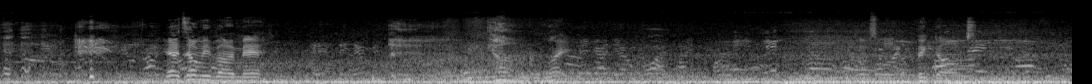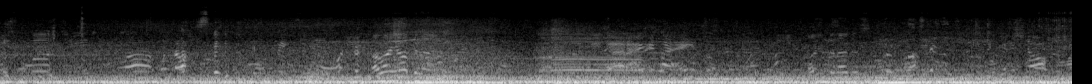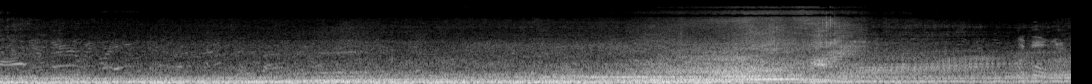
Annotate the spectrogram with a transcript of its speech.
yeah, tell me about it, man. God, right. Those are the big dogs. I bought one.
